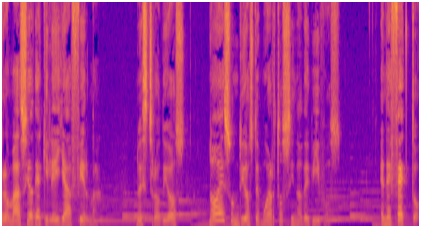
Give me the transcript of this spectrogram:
Cromacio de Aquileia afirma, Nuestro Dios no es un Dios de muertos sino de vivos. En efecto,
